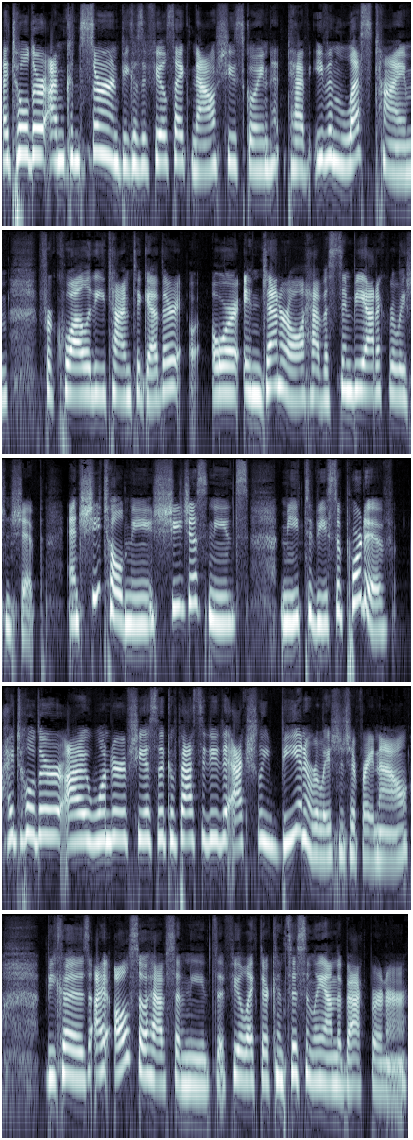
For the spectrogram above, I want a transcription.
I told her I'm concerned because it feels like now she's going to have even less time for quality time together, or in general, have a symbiotic relationship. And she told me she just needs me to be supportive. I told her I wonder if she has the capacity to actually be in a relationship right now because I also have some needs that feel like they're consistently on the back burner.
